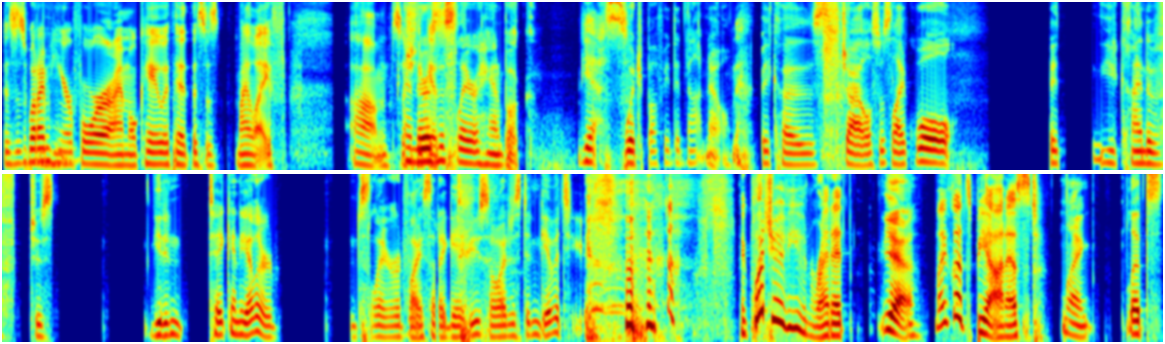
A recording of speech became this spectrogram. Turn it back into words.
This is what I'm here Mhm. for. I'm okay with it. This is my life. Um, so and there's a Slayer handbook. yes. which Buffy did not know because Giles was like, "Well, it you kind of just you didn't take any other Slayer advice that I gave you, so I just didn't give it to you." like, would you have even read it? yeah, Like, let's be honest. like let's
